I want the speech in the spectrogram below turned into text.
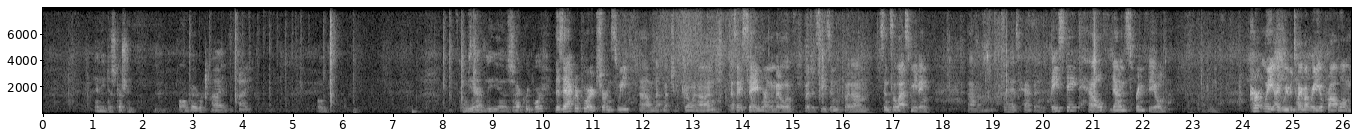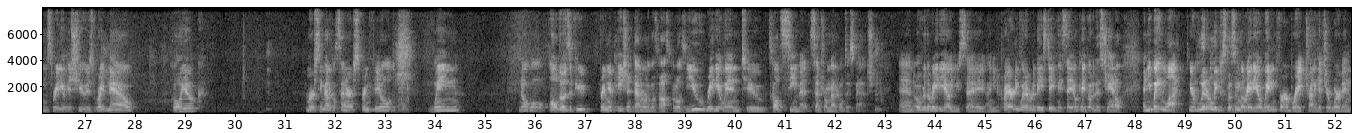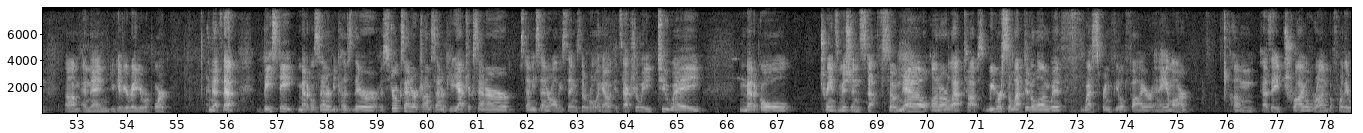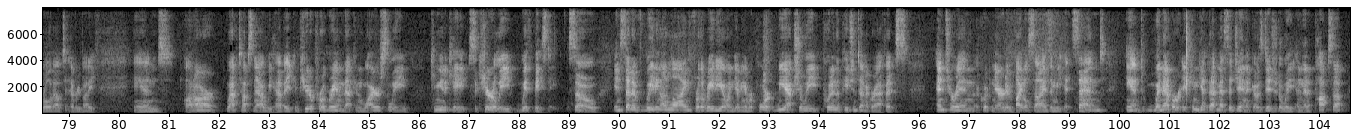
Any discussion? All in favor? Aye. Aye. Opposed? And we have the uh, Zach report. The Zach report, short and sweet. Um, not much going on. As I say, we're in the middle of budget season, but um, since the last meeting, um, what has happened? Bay State Health down in Springfield. Currently, I, we've been talking about radio problems, radio issues. Right now, Holyoke, Mercy Medical Center, Springfield, Wing, Noble, all those, if you bring a patient down to one of those hospitals, you radio in to, it's called CMED, Central Medical Dispatch. And over the radio, you say, I need a priority, whatever, to Bay State, and they say, okay, go to this channel. And you wait in line. You're literally just listening to the radio, waiting for a break, trying to get your word in, um, and then you give your radio report. And that's that. Bay State Medical Center, because they're a stroke center, a trauma center, pediatric center, STEMI center, all these things, they're rolling out. It's actually two way medical transmission stuff. So now on our laptops, we were selected along with West Springfield Fire and AMR um, as a trial run before they roll it out to everybody. And on our laptops now, we have a computer program that can wirelessly communicate securely with Bay State. So instead of waiting online for the radio and giving a report, we actually put in the patient demographics, enter in a quick narrative vital signs, and we hit send. And whenever it can get that message in, it goes digitally, and then it pops up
